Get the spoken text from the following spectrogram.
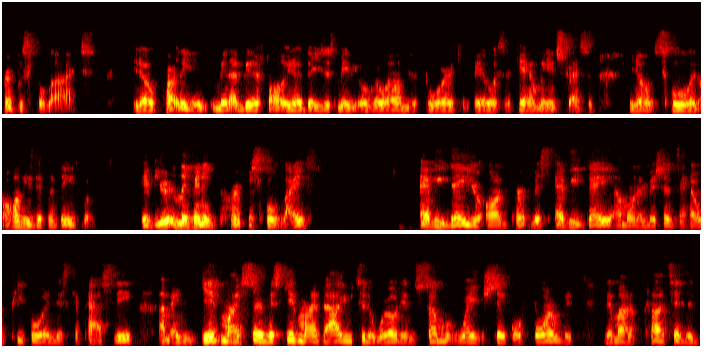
purposeful lives. you know, partly it may not be their fault. You know, they just may be overwhelmed with work and bills and family and stress and, you know, school and all these different things. But if you're living a purposeful life, every day you're on purpose. Every day I'm on a mission to help people in this capacity um, and give my service, give my value to the world in some way, shape, or form with the amount of content, the,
